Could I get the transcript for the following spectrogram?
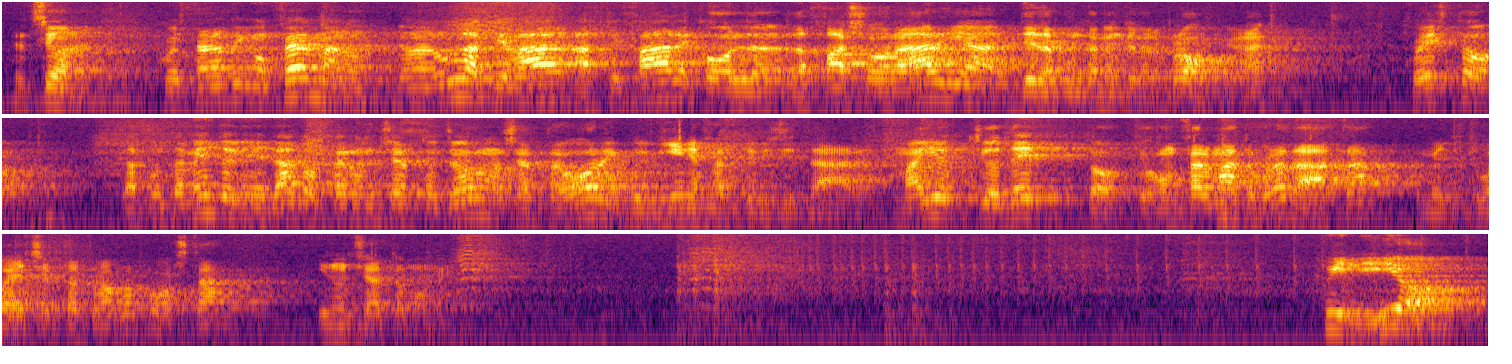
Attenzione, questa data di conferma non, non ha nulla a che, a che fare con la fascia oraria dell'appuntamento vero e proprio. Eh? Questo L'appuntamento viene dato per un certo giorno, una certa ora in cui viene a farti visitare, ma io ti ho detto, ti ho confermato quella data, come tu hai accettato la proposta, in un certo momento. Quindi io,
